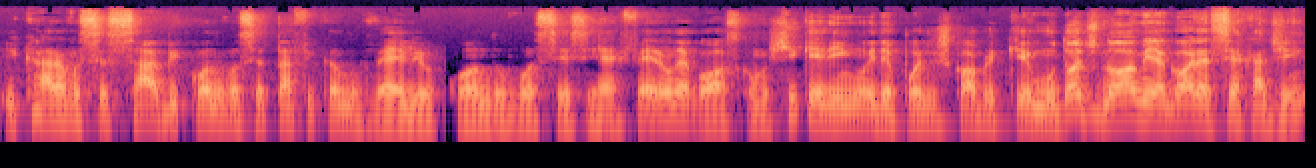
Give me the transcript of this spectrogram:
e, cara, você sabe quando você tá ficando velho quando você se refere a um negócio como chiqueirinho e depois descobre que mudou de nome e agora é cercadinho.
